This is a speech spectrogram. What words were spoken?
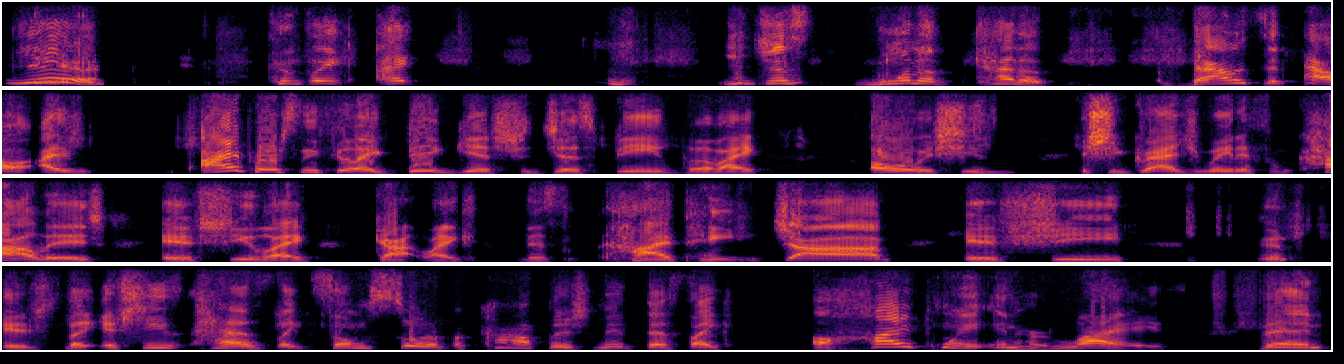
yeah, because yeah. like I, you just want to kind of balance it out. I, I personally feel like big gifts should just be the like, oh, she's if she graduated from college, if she like got like this high paying job, if she if like if she has like some sort of accomplishment that's like a high point in her life, then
